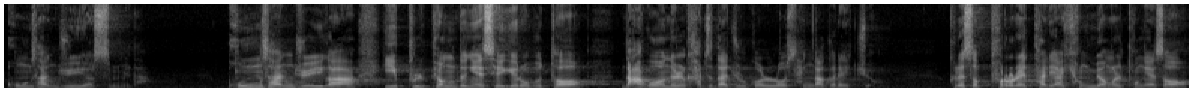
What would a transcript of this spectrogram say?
공산주의였습니다. 공산주의가 이 불평등의 세계로부터 낙원을 가져다 줄 걸로 생각을 했죠. 그래서 프로레타리아 혁명을 통해서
